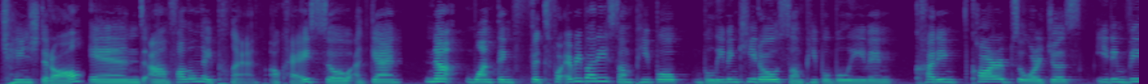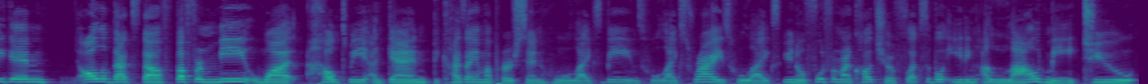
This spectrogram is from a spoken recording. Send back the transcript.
changed it all. And um, following a plan. Okay, so again, not one thing fits for everybody. Some people believe in keto, some people believe in cutting carbs or just eating vegan, all of that stuff. But for me, what helped me again, because I am a person who likes beans, who likes rice, who likes, you know, food from our culture, flexible eating allowed me to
